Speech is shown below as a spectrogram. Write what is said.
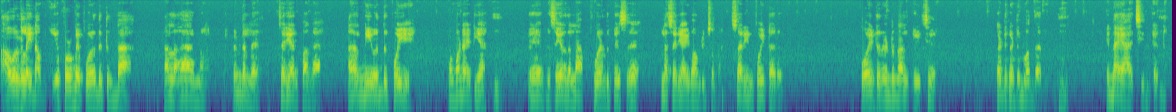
அவர்களை நாம் எப்பொழுதுமே புகழ்ந்துட்டு இருந்தா நல்லா ம- பெண்கள்ல சரியா இருப்பாங்க. அதனால் நீ வந்து போய் உன் பொண்டாட்டிய இப்படி புகழ்ந்து பேசு. எல்லாம் சரியாயிடும் அப்படின்னு சொன்னேன் சரின்னு போயிட்டாரு. போயிட்டு ரெண்டு நாள் கழிச்சு கட்டு கட்டுன்னு வந்தார். என்ன ஆச்சுன்னு கேட்டேன்.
